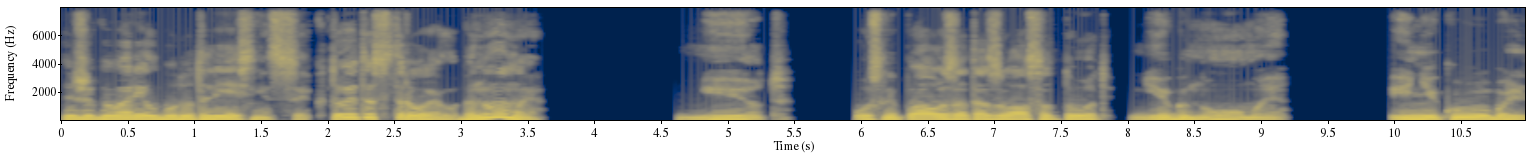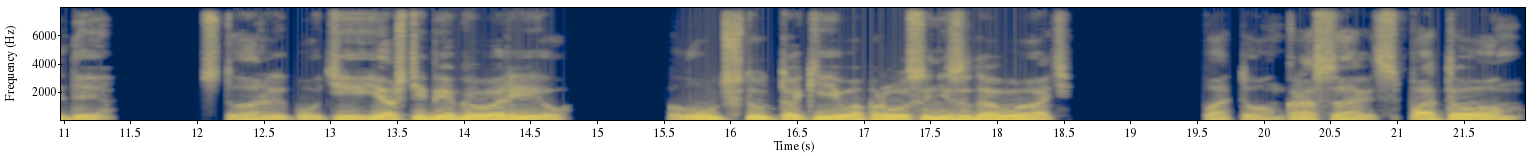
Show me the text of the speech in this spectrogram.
ты же говорил, будут лестницы. Кто это строил? Гномы?» «Нет». После паузы отозвался тот. «Не гномы. И не кобальды. Старые пути, я ж тебе говорил. Лучше тут такие вопросы не задавать. Потом, красавец, потом.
